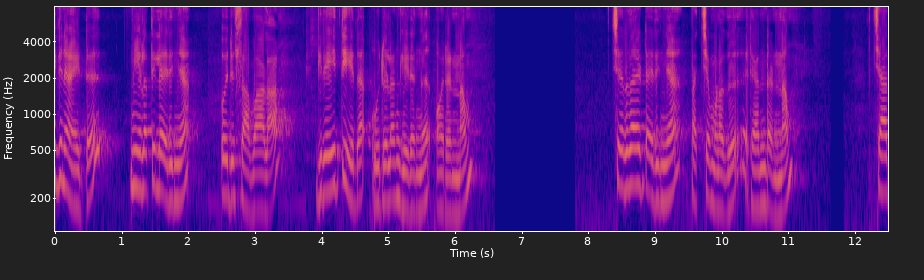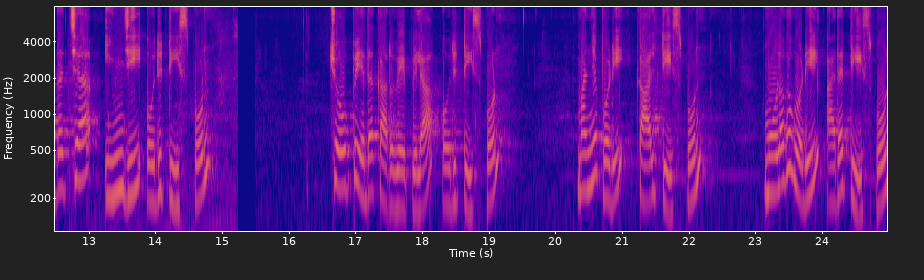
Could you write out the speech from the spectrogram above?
ഇതിനായിട്ട് നീളത്തിലരിഞ്ഞ ഒരു സവാള ഗ്രേറ്റ് ചെയ്ത ഉരുളം കിഴങ്ങ് ഒരെണ്ണം ചെറുതായിട്ടരിഞ്ഞ പച്ചമുളക് രണ്ടെണ്ണം ചതച്ച ഇഞ്ചി ഒരു ടീസ്പൂൺ ചോപ്പ് ചെയ്ത കറിവേപ്പില ഒരു ടീസ്പൂൺ മഞ്ഞൾപ്പൊടി കാൽ ടീസ്പൂൺ മുളക് പൊടി അര ടീസ്പൂൺ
